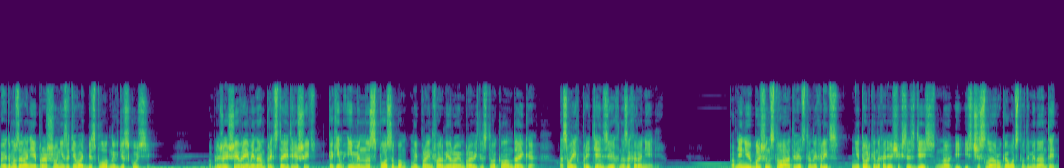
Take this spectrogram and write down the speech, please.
поэтому заранее прошу не затевать бесплодных дискуссий. В ближайшее время нам предстоит решить, каким именно способом мы проинформируем правительство Клондайка о своих претензиях на захоронение. По мнению большинства ответственных лиц, не только находящихся здесь, но и из числа руководства доминанты,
